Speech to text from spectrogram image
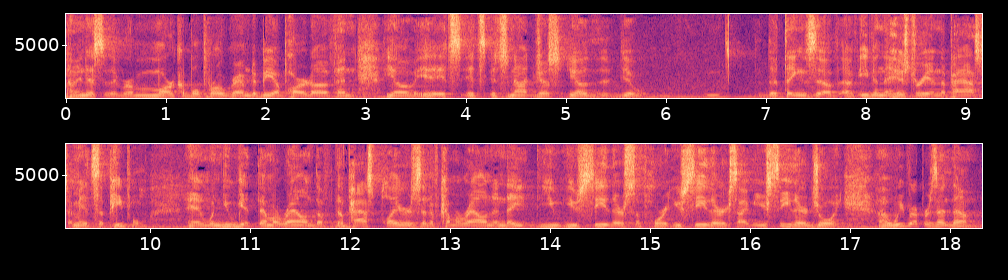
I mean, this is a remarkable program to be a part of, and you know, it's it's it's not just you know, the, you know the things of, of, even the history in the past. I mean, it's the people, and when you get them around, the, the past players that have come around, and they you you see their support, you see their excitement, you see their joy. Uh, we represent them.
